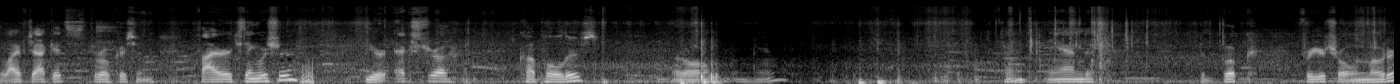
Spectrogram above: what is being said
Life jackets, throw cushion, fire extinguisher, your extra cup holders are all in here. Okay, and the book for your trolling motor.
